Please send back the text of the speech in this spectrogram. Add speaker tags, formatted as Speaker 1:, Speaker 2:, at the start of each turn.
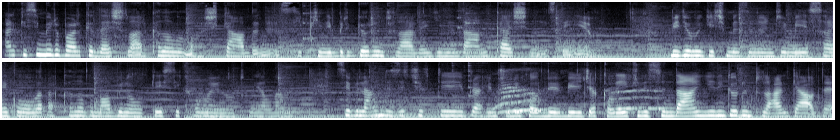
Speaker 1: Herkese merhaba arkadaşlar. Kanalıma hoş geldiniz. Yepyeni bir görüntülerle yeniden karşınızdayım. Videomu geçmeden önce bir saygı olarak kanalıma abone olup destek olmayı unutmayalım. Sevilen dizi çifti İbrahim Çelikol ve Birce Kala ikilisinden yeni görüntüler geldi.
